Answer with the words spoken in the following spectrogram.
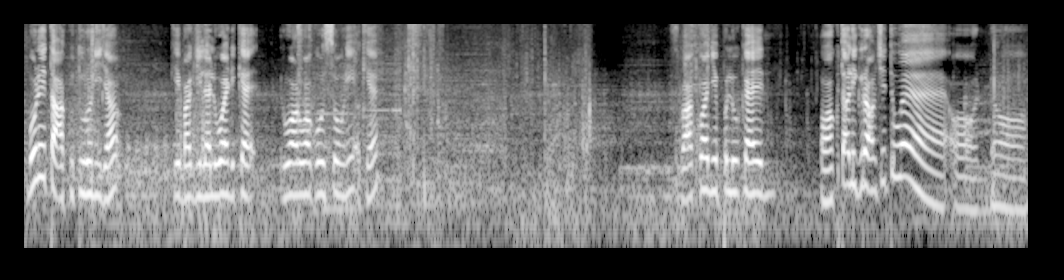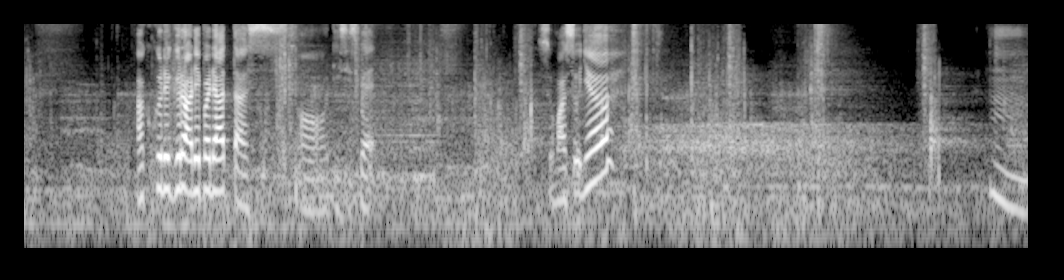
Boleh tak aku turun ni sekejap Okay bagi laluan dekat ruang-ruang kosong ni Okay Sebab aku hanya perlukan Oh aku tak boleh gerak macam tu eh. Oh no. Aku kena gerak daripada atas. Oh this is bad. So maksudnya Hmm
